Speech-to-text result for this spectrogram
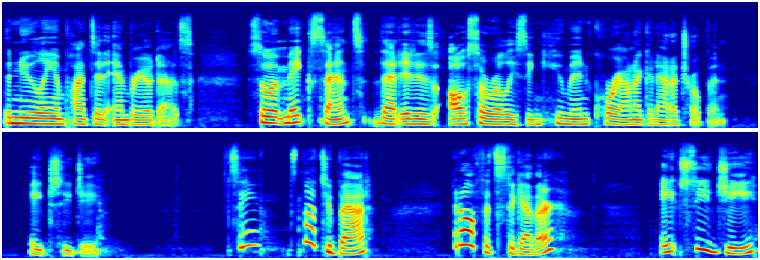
the newly implanted embryo does, so it makes sense that it is also releasing human chorionic gonadotropin, HCG. See, it's not too bad. It all fits together. HCG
